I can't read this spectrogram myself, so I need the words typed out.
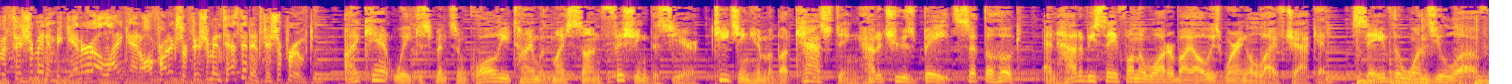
avid fishermen and beginner alike, and all products are fisherman tested and fish approved. I can't wait to spend some quality time with my son fishing this year, teaching him about casting, how to choose bait, set the hook, and how to be safe on the water by always wearing a life jacket. Save the ones you love.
